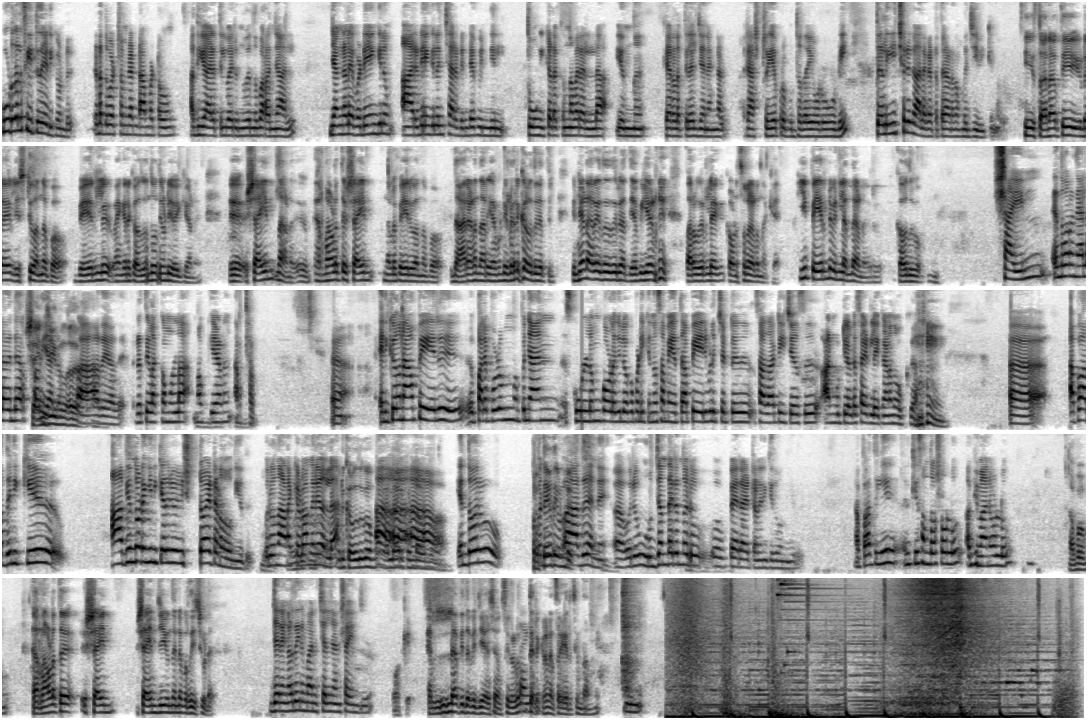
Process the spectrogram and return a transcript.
കൂടുതൽ സീറ്റ് നേടിക്കൊണ്ട് ഇടതുപക്ഷം രണ്ടാം വട്ടവും അധികാരത്തിൽ വരുന്നു എന്ന് പറഞ്ഞാൽ ഞങ്ങൾ എവിടെയെങ്കിലും ആരുടെയെങ്കിലും ചരടിന്റെ പിന്നിൽ തൂങ്ങിക്കിടക്കുന്നവരല്ല എന്ന് കേരളത്തിലെ ജനങ്ങൾ രാഷ്ട്രീയ പ്രബുദ്ധതയോടുകൂടി തെളിയിച്ചൊരു കാലഘട്ടത്തിലാണ് നമ്മൾ ജീവിക്കുന്നത്. ഈ സ്ഥാനാർത്ഥിയുടെ ലിസ്റ്റ് വന്നപ്പോൾ പേരിൽ ഭയങ്കര കൗതുകം തോന്നിയോണ്ട് ചോദിക്കുകയാണ് ഷൈൻ എന്നാണ്. എറണാകുളത്ത് ഷൈൻ എന്നുള്ള പേര് വന്നപ്പോൾ ഇത് ആരാണെന്ന് അറിയാൻ വേണ്ടിയുള്ള ഒരു കൗതുകത്തിൽ. പിന്നെയാണ് അറിയുന്നത് ഒരു അധ്യാപികയാണ് പറവൂരിലെ കൗൺസിലറാണെന്നൊക്കെ ഈ പേരിന്റെ പിന്നിൽ എന്താണ് ഒരു കൗതുകം. ഷൈൻ എന്ന് പറഞ്ഞാൽ അതിന്റെ അർത്ഥം അറിയാലോ? അതെ. അതെ ഒരു തിളക്കമുള്ള എന്നൊക്കെയാണ് അർത്ഥം. എനിക്ക് തോന്നുന്നു ആ പേര് പലപ്പോഴും ഇപ്പൊ ഞാൻ സ്കൂളിലും കോളേജിലും ഒക്കെ പഠിക്കുന്ന സമയത്ത് ആ പേര് വിളിച്ചിട്ട് സാധാ ടീച്ചേഴ്സ് ആൺകുട്ടികളുടെ സൈഡിലേക്കാണ് നോക്കുക. അപ്പൊ അതെനിക്ക് ആദ്യം തുടങ്ങി എനിക്ക് അതൊരു ഇഷ്ടമായിട്ടാണ് തോന്നിയത്. ഒരു നാണക്കേടോ അങ്ങനെയല്ല എന്തോ ഒരു അത് തന്നെ. ഒരു ഊർജം തരുന്ന ഒരു പേരായിട്ടാണ് എനിക്ക് തോന്നിയത്. അപ്പൊ അതിൽ എനിക്ക് സന്തോഷമുള്ളൂ അഭിമാനമുള്ളൂ. അപ്പം എറണാകുളത്ത് ഷൈൻ ഷൈൻ ചെയ്യും തന്നെ പ്രതീക്ഷയുടെ ജനങ്ങൾ തീരുമാനിച്ചാൽ ഞാൻ ഷൈൻ ചെയ്യും. ഓക്കെ. എല്ലാവിധ വിജയാശംസകളും തിരക്കണ. സഹകരിച്ചും നന്ദി. നന്ദി.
